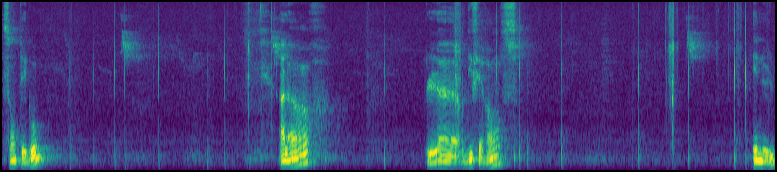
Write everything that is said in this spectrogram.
sont égaux, alors leur différence est nulle.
